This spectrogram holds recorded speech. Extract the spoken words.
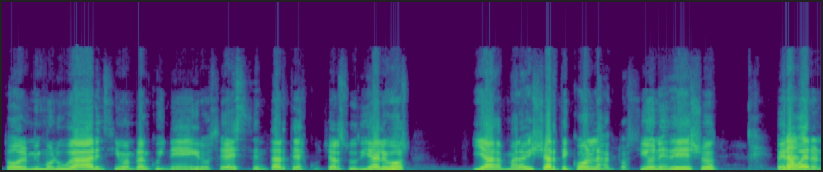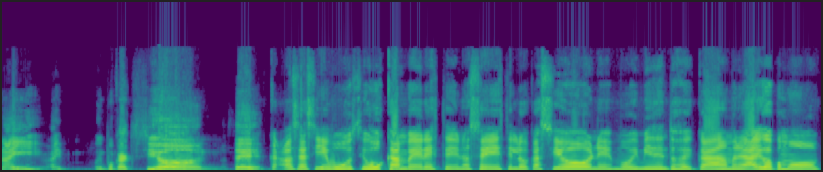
todo el mismo lugar, encima en blanco y negro. O sea, es sentarte a escuchar sus diálogos y a maravillarte con las actuaciones de ellos. Pero Claro. bueno, no hay, hay muy poca acción, no sé. O sea, si, bu- si buscan ver, este, no sé, este, locaciones, movimientos de cámara, algo como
